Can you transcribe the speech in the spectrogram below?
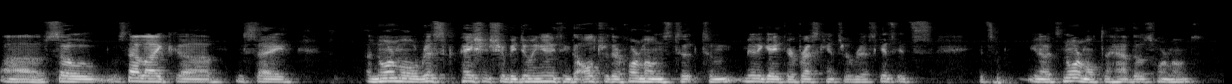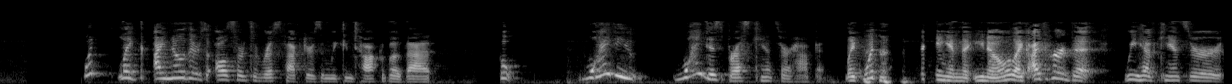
Uh, so it's not like uh, we say a normal risk patient should be doing anything to alter their hormones to, to mitigate their breast cancer risk. It's it's it's you know it's normal to have those hormones. Like I know there's all sorts of risk factors and we can talk about that, but why do you why does breast cancer happen? Like what's in that you know like I've heard that we have cancer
